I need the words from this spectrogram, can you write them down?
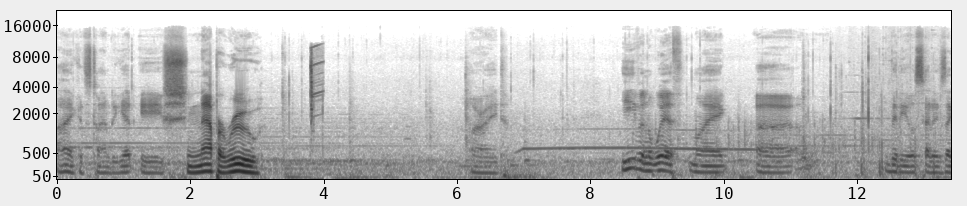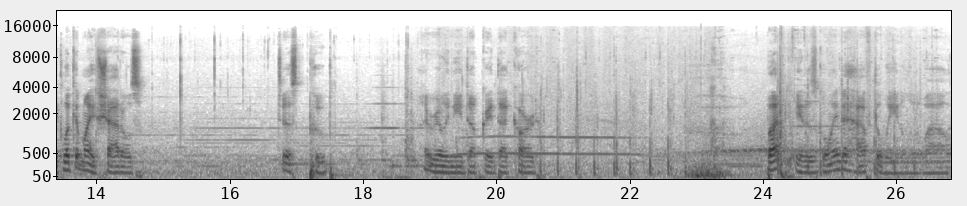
I think it's time to get a snapperoo. Alright. Even with my uh, video settings, like look at my shadows. Just poop. I really need to upgrade that card. But it is going to have to wait a little while.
